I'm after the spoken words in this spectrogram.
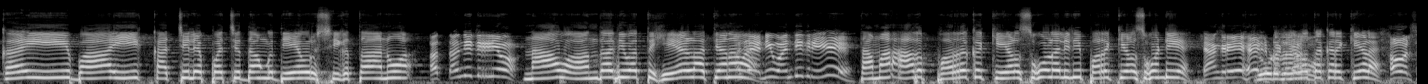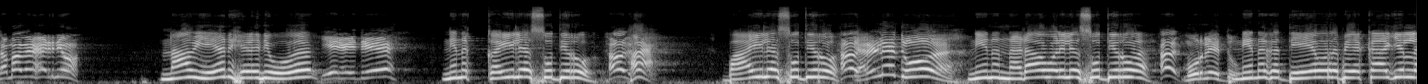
ಕೈ ಬಾಯಿ ಕಚ್ಚಿಲೆ ಪಚ್ಚಿದ್ದಂಗ ದೇವ್ರು ಸಿಗತಾನು? ಅದ್ ತಂದಿದ್ರಿ ನೀವು. ನಾವು ಅಂದದಿವತ್ತು ಹೇಳತ್ತೇನವ ಅದೇ, ನೀವು ಅಂದಿದ್ರಿ. ತಮ್ಮ ಅದ ಪರಕ್ ಕೇಳಿಸ್ಕೊಳ್ಳಲಿ ನೀ ಪರಕ್ ಕೇಳಿಸ್ಕೊಂಡಿ. ಹೆಂಗ್ರಿ. ಹೇಳತಕ್ಕರ ಕೇಳ. ಹೌದು ಸಮಾಧಾನ ಹೇಳ್ರಿ ನೀವು. ನಾವ್ ಏನ್ ಹೇಳಿದೀವು? ಏನ್ ಹೇಳಿದ್ರಿ? ನಿನ್ನ ಕೈಲೇ ಸುದ್ದಿರು. ಹೌದು. ಹಾ. ಬಾಯಿಲೆ ಸುದ್ದಿರು. ಎರಡನೇದು ನೀನು ನಡಾವಳಿಲೆ ಸುದ್ದಿರು. ಮೂರನೇದು ನಿನಗ ದೇವರ ಬೇಕಾಗಿಲ್ಲ.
